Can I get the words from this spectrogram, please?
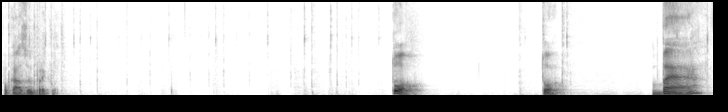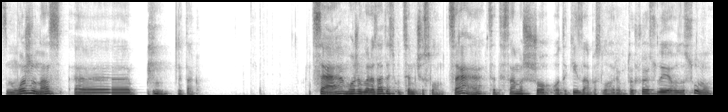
Показую приклад. То, то B може у нас е, не так. Це може виразатись оцим числом. Це це те саме, що отакий запис логарифму. Якщо я сюди його засуну,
